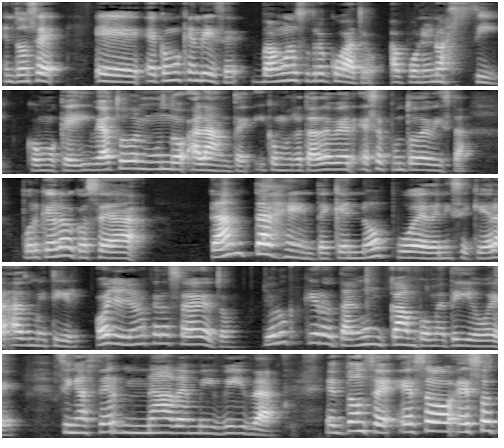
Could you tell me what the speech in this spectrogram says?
Entonces, eh, es como quien dice, vamos nosotros cuatro a ponernos así, como que y ve a todo el mundo adelante y como tratar de ver ese punto de vista. Porque, loco, o sea, tanta gente que no puede ni siquiera admitir, oye, yo no quiero hacer esto, yo lo que quiero es estar en un campo metido, eh sin hacer nada en mi vida. Entonces, eso, eso,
